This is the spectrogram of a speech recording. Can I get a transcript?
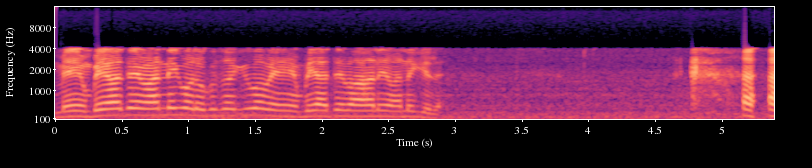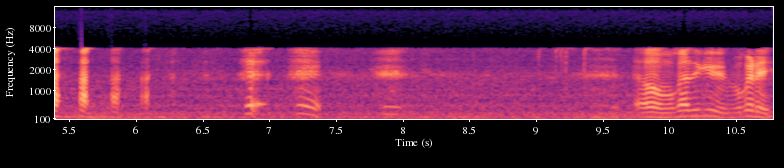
මේ උඹේ අතේ වන්නේ කො ලොකුස කිව මේ උඹේ අතේ වාහනේ වන්න කියල. ඕ මොකද කිව්වේ? මොකටේ?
